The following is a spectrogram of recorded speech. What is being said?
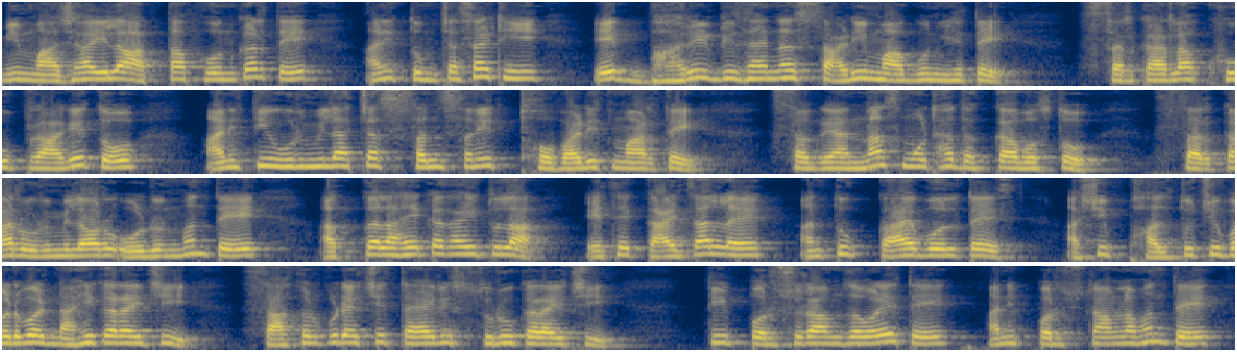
मी माझ्या आईला आत्ता फोन करते आणि तुमच्यासाठी एक भारी डिझायनर साडी मागून घेते. सरकारला खूप राग येतो आणि ती उर्मिलाच्या सनसनीत थोबाडीत मारते. सगळ्यांनाच मोठा धक्का बसतो. सरकार उर्मिलावर ओढून म्हणते अक्कल आहे का काही तुला? येथे काय चाललंय आणि तू काय बोलतेस? अशी फालतूची बडबड नाही करायची. साखरपुड्याची तयारी सुरू करायची. ती परशुराम जवळ येते आणि परशुरामला म्हणते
